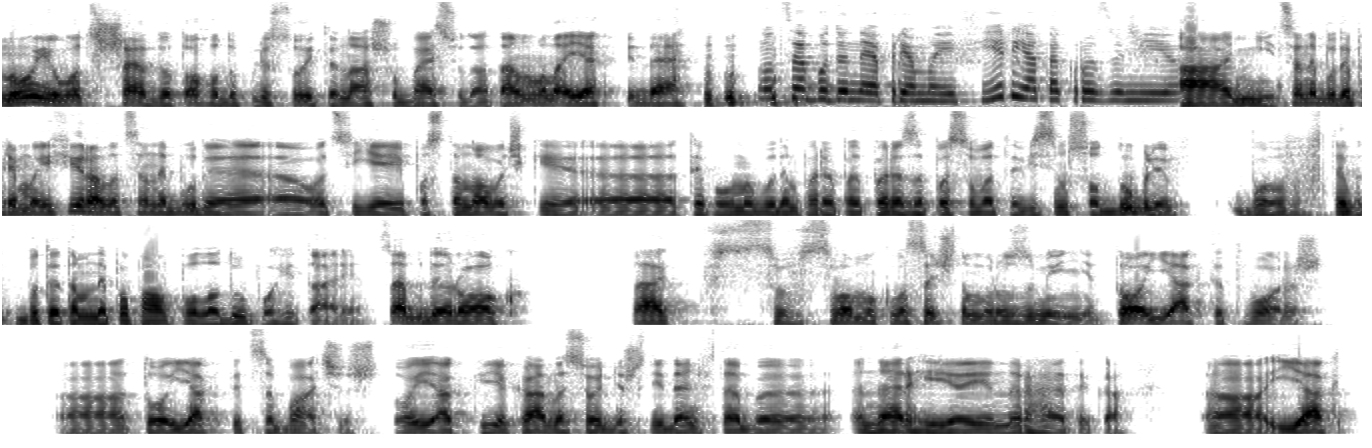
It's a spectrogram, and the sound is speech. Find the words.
Ну і от ще до того доплюсуйте нашу бесіду, а там вона як піде. Ну це буде не прямий ефір, я так розумію. А ні, це не буде прямий ефір, але це не буде е, оцієї постановочки. Е, типу, ми будемо пере, перезаписувати 800 дублів, бо бо ти там не попав по ладу по гітарі. Це буде рок, так в, своєму класичному розумінні. То, як ти твориш, то як ти це бачиш, то як, яка на сьогоднішній день в тебе енергія і енергетика, як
